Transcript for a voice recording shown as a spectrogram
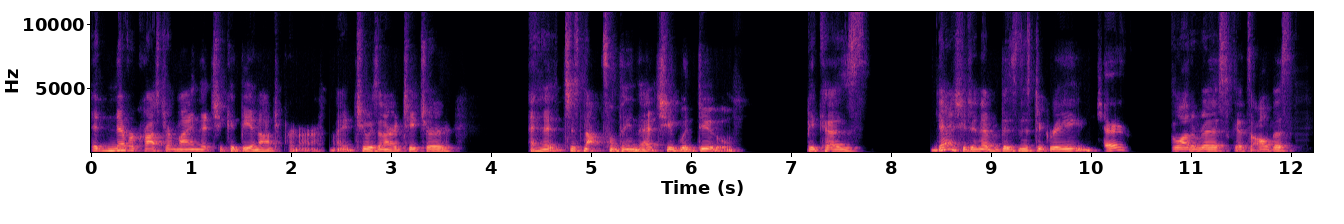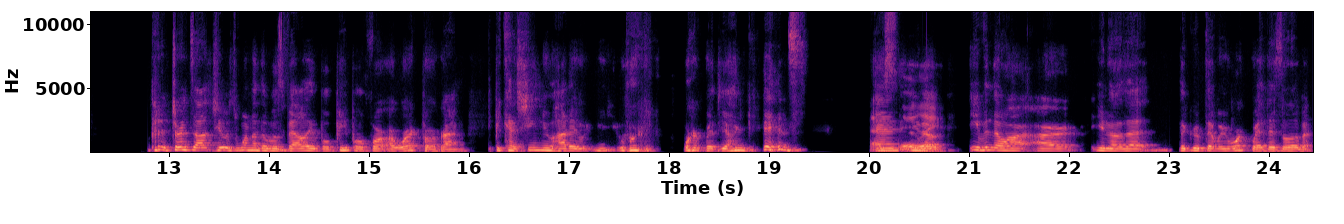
it never crossed her mind that she could be an entrepreneur. Right? She was an art teacher, and it's just not something that she would do because yeah, she didn't have a business degree. Sure. A lot of risk. It's all this. But it turns out she was one of the most valuable people for our work program because she knew how to work, work with young kids. Absolutely. And you know, even though our, our you know the the group that we work with is a little bit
